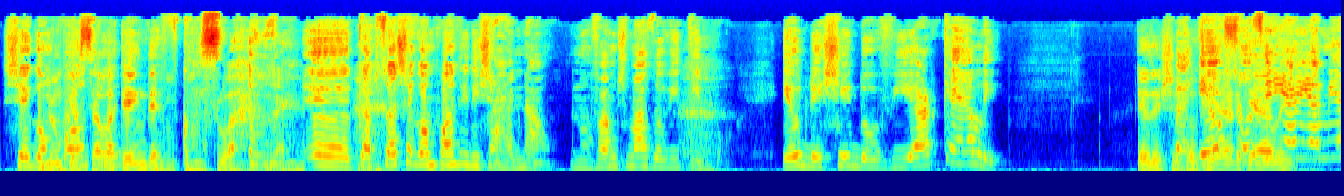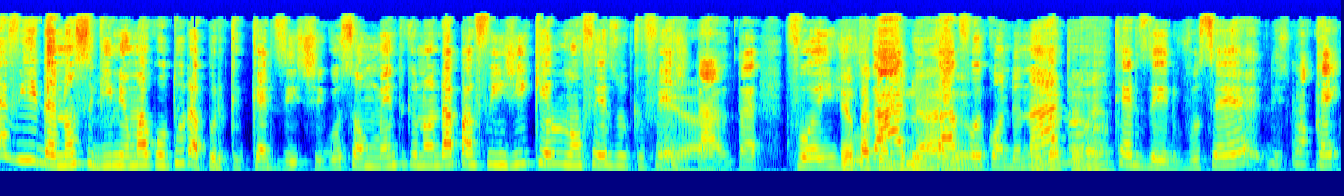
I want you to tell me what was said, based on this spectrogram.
chega a um Nunca ponto. cancela quem deve cancelar, né? eh, que a pessoa chega a um ponto e diz: Ah, não, não vamos mais ouvir tipo. Eu deixei de ouvir R. Kelly. Eu deixei de ouvir Eu sozinha a minha vida, não segui nenhuma cultura, porque quer dizer, chegou só um momento que não dá para fingir que ele não fez o que fez. Yeah. Tá, tá, foi tá julgado, tá, condenado. foi condenado. Exatamente. Quer dizer, você diz, ok,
